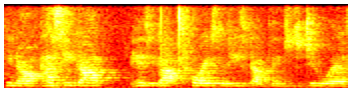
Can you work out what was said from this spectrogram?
you know, has he got, has he got toys that he's got things to do with?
